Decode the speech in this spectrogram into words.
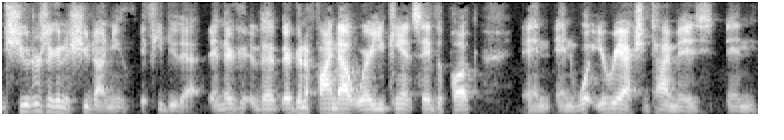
shooters are gonna shoot on you if you do that, and they're they're, they're gonna find out where you can't save the puck and and what your reaction time is, and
